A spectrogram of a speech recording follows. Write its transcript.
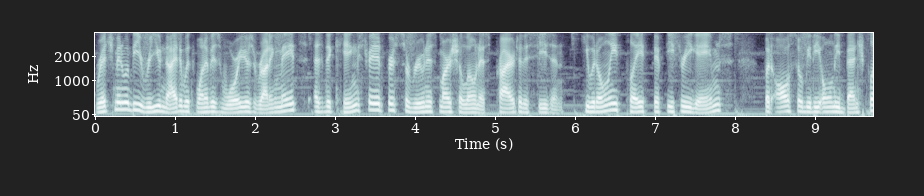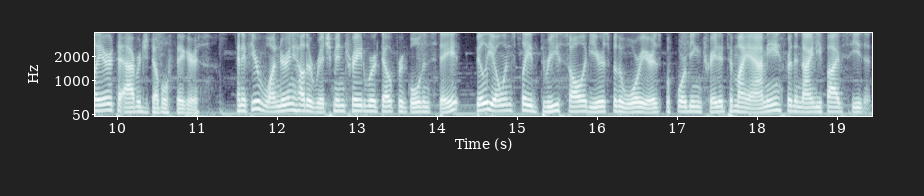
Richmond would be reunited with one of his Warriors running mates as the Kings traded for Sarunas Marciulionis prior to the season. He would only play 53 games, but also be the only bench player to average double figures. And if you're wondering how the Richmond trade worked out for Golden State, Billy Owens played three solid years for the Warriors before being traded to Miami for the 95 season.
